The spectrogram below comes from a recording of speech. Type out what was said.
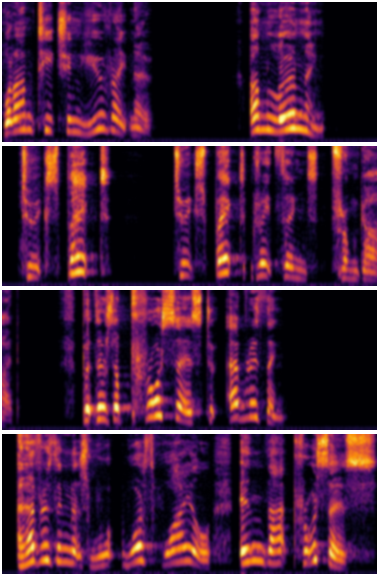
what I'm teaching you right now. I'm learning to expect to expect great things from God. But there's a process to everything. And everything that's worthwhile in that process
